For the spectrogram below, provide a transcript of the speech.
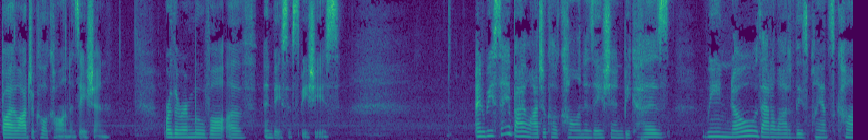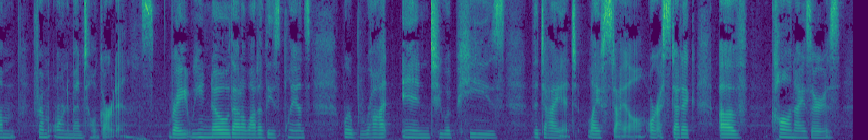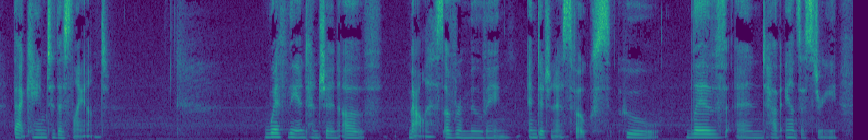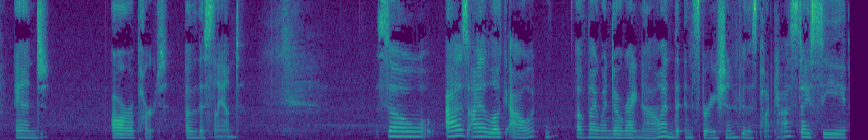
biological colonization or the removal of invasive species. And we say biological colonization because we know that a lot of these plants come from ornamental gardens, right? We know that a lot of these plants were brought in to appease the diet, lifestyle, or aesthetic of colonizers that came to this land with the intention of malice, of removing indigenous folks who live and have ancestry and are a part of this land. So, as I look out of my window right now and the inspiration for this podcast, I see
